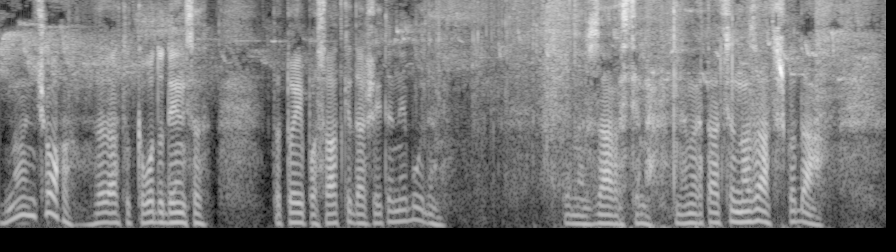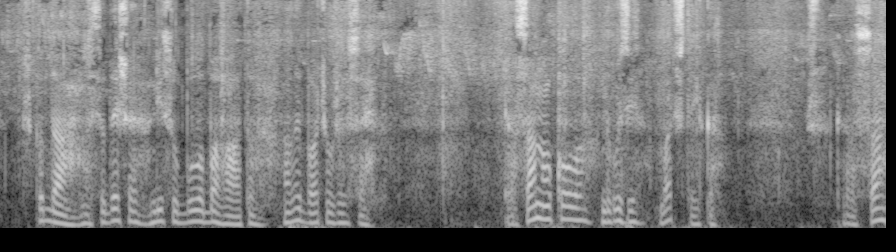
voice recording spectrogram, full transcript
Ну нічого, зараз тут кого додивимося до тої посадки, далі йти не будемо. Тими заростями. Не вертатися назад, шкода. Шкода, а сюди ще лісу було багато, але бачу вже все. Краса навколо, друзі, бачите яка? Краса.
